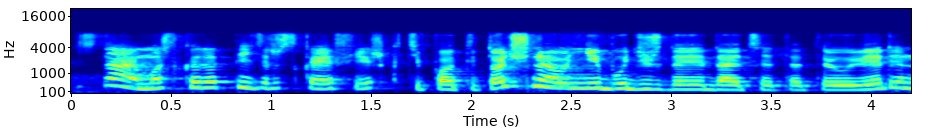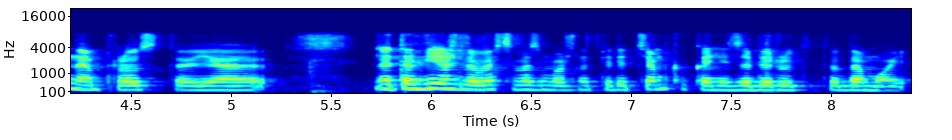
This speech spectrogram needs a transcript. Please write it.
Не знаю, может, какая-то питерская фишка, типа, ты точно не будешь доедать это, ты уверена? Просто я... Ну, это вежливость, возможно, перед тем, как они заберут это домой.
